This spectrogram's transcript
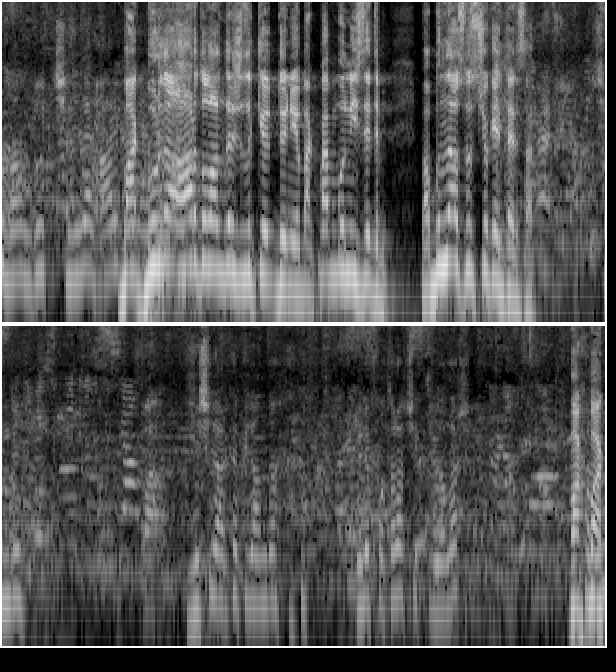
Ulan bu Çinliler harika. Bak burada ağır dolandırıcılık gö- dönüyor. Bak ben bunu izledim. Bak bundan sonrası çok enteresan. Şimdi yeşil arka planda böyle fotoğraf çektiriyorlar. Bak bak.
